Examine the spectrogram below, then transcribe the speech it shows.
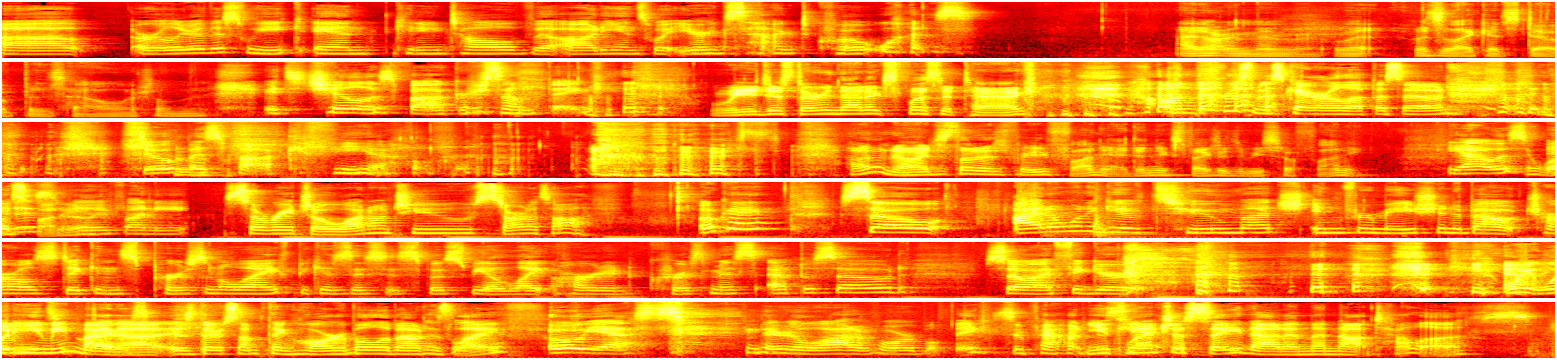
uh, earlier this week, and can you tell the audience what your exact quote was? I don't remember. What was it like? It's dope as hell or something. It's chill as fuck or something. We just earned that explicit tag. on the Christmas Carol episode. Dope as fuck. Theo. I don't know. I just thought it was pretty funny. I didn't expect it to be so funny. Yeah, it was. It, was is funny. really funny. So Rachel, why don't you start us off? Okay, so I don't want to give too much information about Charles Dickens' personal life because this is supposed to be a lighthearted Christmas episode. So I figure. Wait, what do you mean by that? Is there something horrible about his life? Oh yes, there's a lot of horrible things about. You can't life. just say that and then not tell us.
